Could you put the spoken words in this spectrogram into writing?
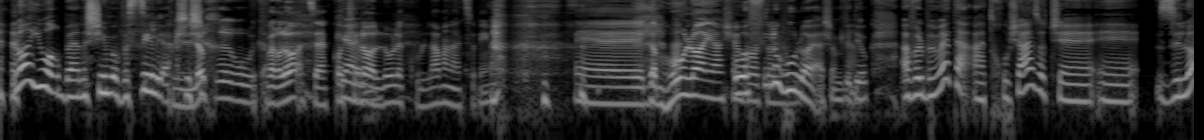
לא היו הרבה אנשים בבסטיליה כששחררו אותה. כבר לא, הצעקות כן. שלו עלו לכולם על העצבים. אה, גם הוא לא היה שם. באותו אפילו. הוא לא היה שם בדיוק. אבל באמת, התחושה הזאת שזה לא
